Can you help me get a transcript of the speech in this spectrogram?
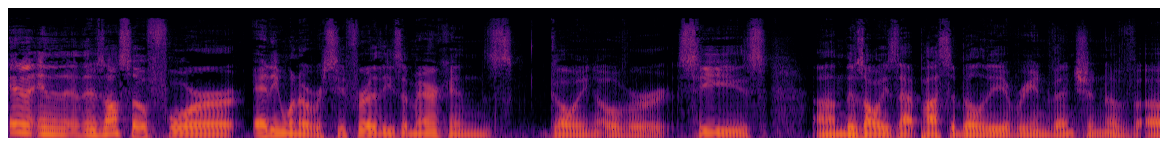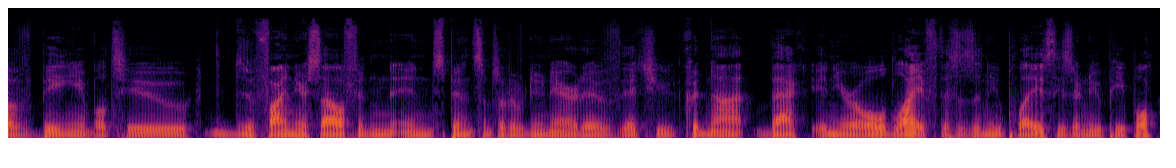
And, and there's also for anyone overseas, for these Americans going overseas, um, there's always that possibility of reinvention of, of being able to define yourself and, and spin some sort of new narrative that you could not back in your old life. This is a new place. These are new people,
